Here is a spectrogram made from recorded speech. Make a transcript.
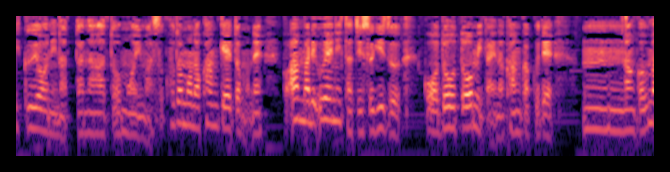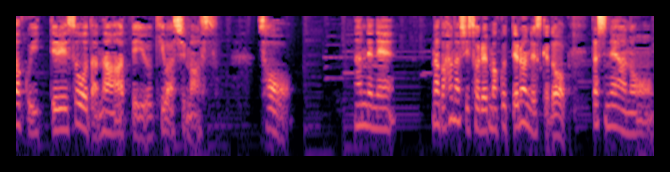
いくようになったなと思います。子供の関係ともね、あんまり上に立ちすぎず、こう、同等みたいな感覚で、うーん、なんかうまくいってそうだなっていう気はします。そう。なんでね、なんか話それまくってるんですけど、私ね、あの、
